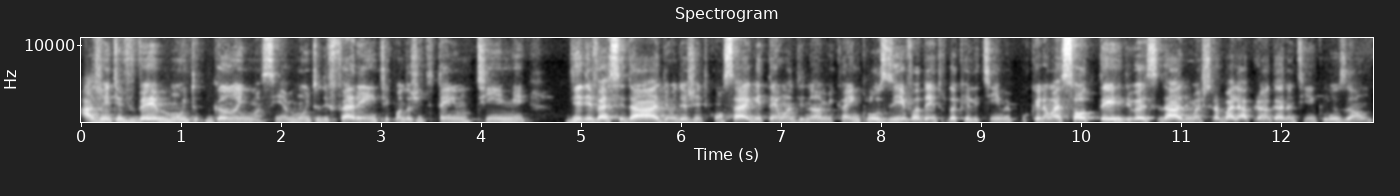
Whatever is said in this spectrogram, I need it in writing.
a gente vê muito ganho, assim, é muito diferente quando a gente tem um time de diversidade, onde a gente consegue ter uma dinâmica inclusiva dentro daquele time, porque não é só ter diversidade, mas trabalhar para garantir inclusão.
